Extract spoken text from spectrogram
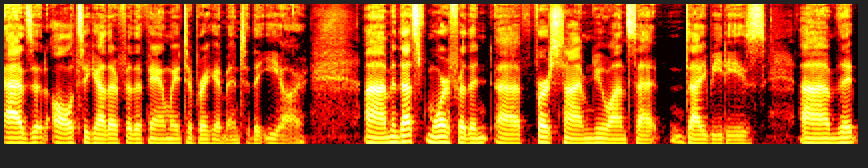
adds it all together for the family to bring them into the ER. Um, and that's more for the uh, first time new onset diabetes. Um, the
